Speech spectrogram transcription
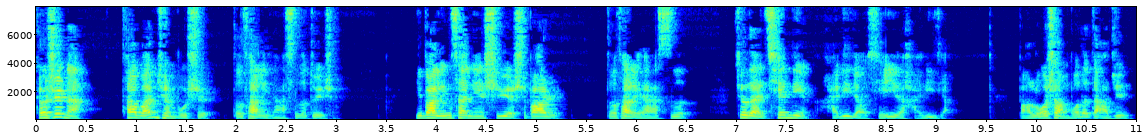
可是呢？他完全不是德萨里纳斯的对手。一八零三年十月十八日，德萨里纳斯就在签订海地角协议的海地角，把罗尚博的大军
